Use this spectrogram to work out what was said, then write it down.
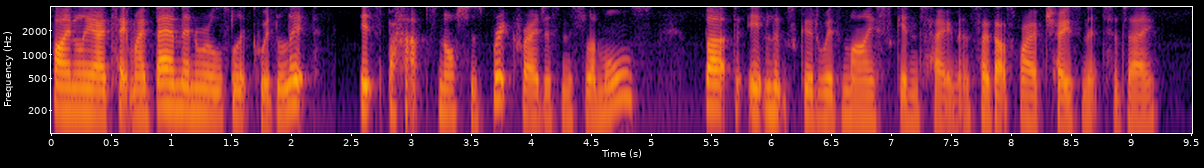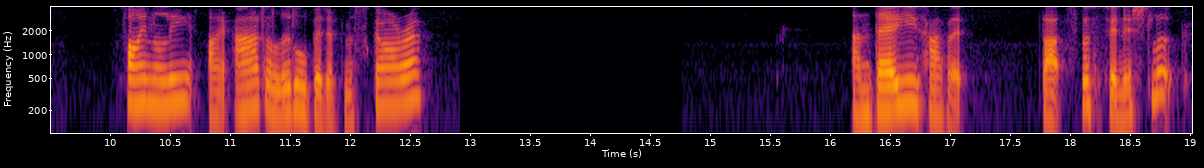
Finally, I take my Bare Minerals liquid lip it's perhaps not as brick red as Miss Lemon's, but it looks good with my skin tone, and so that's why I've chosen it today. Finally, I add a little bit of mascara. And there you have it. That's the finished look.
